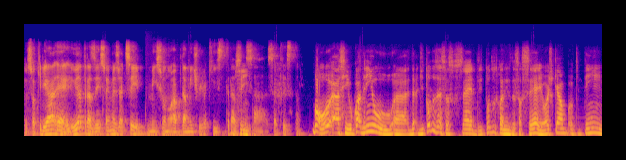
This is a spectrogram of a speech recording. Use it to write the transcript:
Eu só queria. É, eu ia trazer isso aí, mas já que você mencionou rapidamente, eu já quis trazer essa, essa, questão. Bom, assim, o quadrinho. Uh, de todas essas séries, de todos os quadrinhos dessa série, eu acho que é o que tem.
